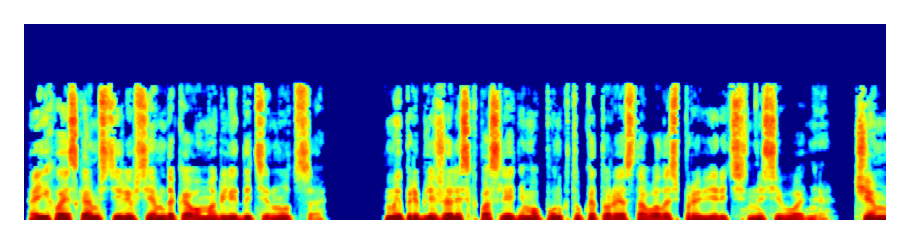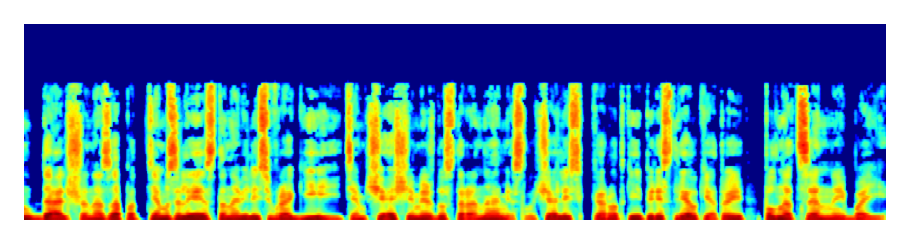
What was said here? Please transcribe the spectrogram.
А их войска мстили всем, до кого могли дотянуться. Мы приближались к последнему пункту, который оставалось проверить на сегодня. Чем дальше на запад, тем злее становились враги, и тем чаще между сторонами случались короткие перестрелки, а то и полноценные бои.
